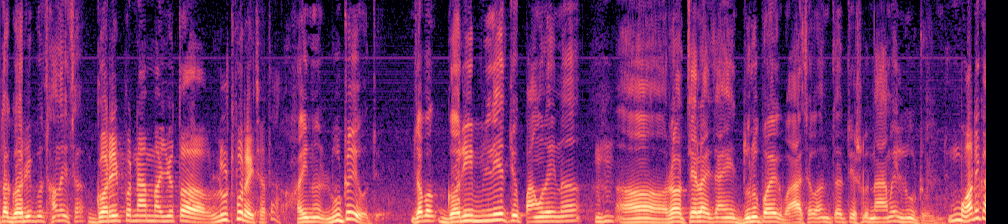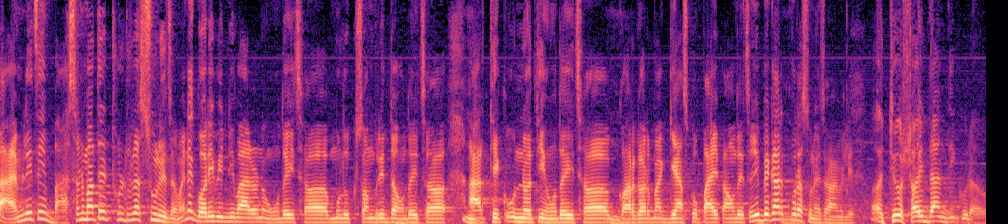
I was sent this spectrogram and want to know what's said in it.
त गरिबको छँदैछ। गरिबको नाममा यो त लुट पो रहेछ त। होइन लुटै हो त्यो। जब गरिबले त्यो पाउँदैन र त्यसलाई चाहिँ दुरुपयोग भएको छ भने त त्यसको नामै लुट हो। भनेको हामीले चाहिँ भाषण मात्रै ठुल्ठुला सुनेछौँ होइन? गरिबी निवारण हुँदैछ मुलुक समृद्ध हुँदैछ आर्थिक उन्नति हुँदैछ घर घरमा ग्यासको पाइप आउँदैछ यो बेकार कुरा सुनेछौँ हामीले। त्यो सैद्धान्तिक कुरा हो।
